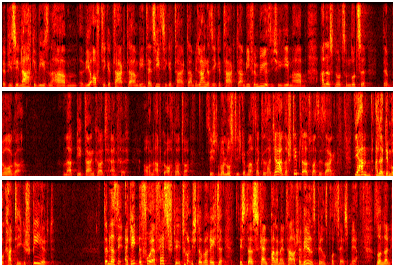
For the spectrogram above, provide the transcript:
wie Sie nachgewiesen haben, wie oft Sie getagt haben, wie intensiv Sie getagt haben, wie lange Sie getagt haben, wie viel Mühe Sie sich gegeben haben. Alles nur zum Nutze der Bürger. Und da hat Piet Dankert, ein, auch ein Abgeordneter, sich darüber lustig gemacht, hat gesagt, ja, das stimmt alles, was Sie sagen. Die haben alle Demokratie gespielt. Wenn das Ergebnis vorher feststeht und ich darüber rede, ist das kein parlamentarischer Willensbildungsprozess mehr, sondern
